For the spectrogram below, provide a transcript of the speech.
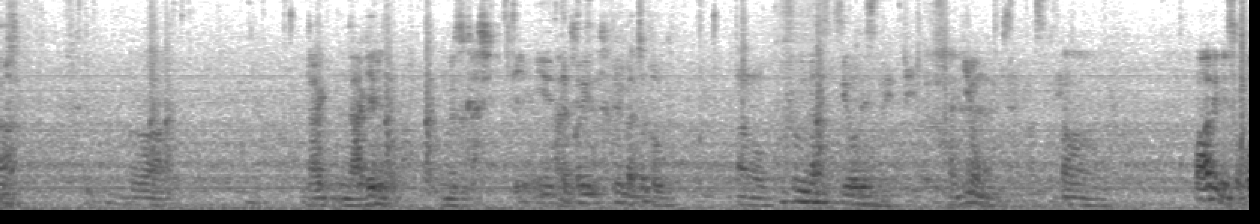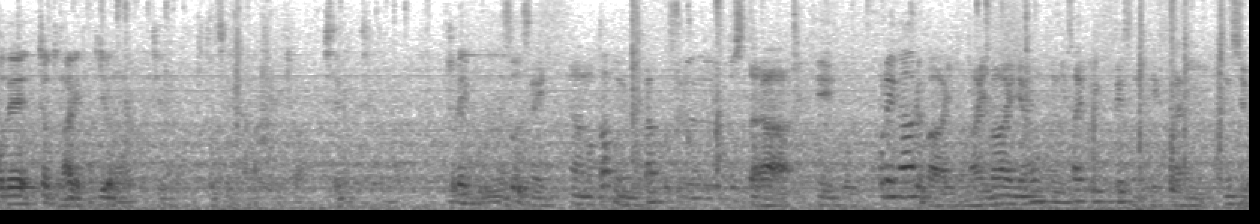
あ 投げるのが難しいっていう感じというかちょっとあの工夫が必要ですねっていうか議論になりますね、あまあ、ある意味そこでちょっと投げて議論をっていうのが一つかなという気はしてるんですけど。そうですね。あの多分比較するとしたら、えーとこれがある場合とない場合で本当にサイクリックテストの結果にむしろ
